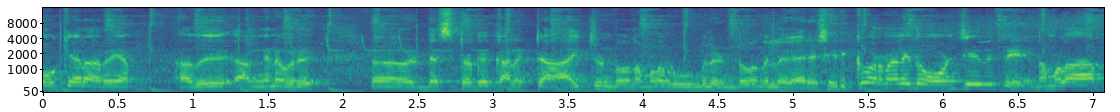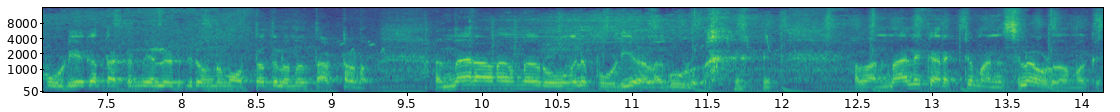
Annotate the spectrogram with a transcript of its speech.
നോക്കിയാൽ അറിയാം അത് അങ്ങനെ ഒരു ഡസ്റ്റൊക്കെ കളക്ട് ആയിട്ടുണ്ടോ നമ്മളെ റൂമിലുണ്ടോ എന്നുള്ള കാര്യം. ശരിക്കും പറഞ്ഞാൽ ഇത് ഓൺ ചെയ്തിട്ടേ നമ്മൾ ആ പൊടിയൊക്കെ തട്ടുന്നതെല്ലാം എടുത്തിട്ട് ഒന്ന് മൊത്തത്തിലൊന്ന് തട്ടണം. എന്നാലാണ് ഒന്ന് റൂമിൽ പൊടി ഇളകുള്ളൂ. അപ്പോൾ എന്നാലേ കറക്റ്റ് മനസ്സിലാവുള്ളൂ നമുക്ക്.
